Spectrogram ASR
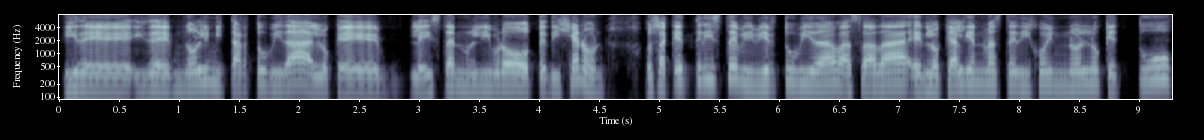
Y de, y de no limitar tu vida a lo que leíste en un libro o te dijeron. O sea, qué triste vivir tu vida basada en lo que alguien más te dijo y no en lo que tú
